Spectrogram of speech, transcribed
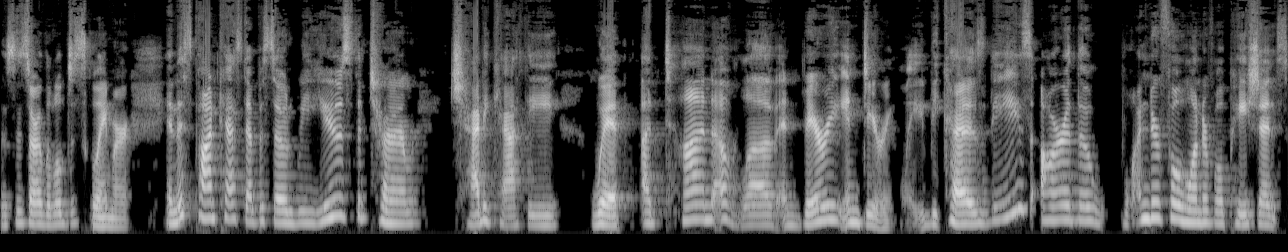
this is our little disclaimer. In this podcast episode, we use the term chatty Cathy with a ton of love and very endearingly because these are the wonderful, wonderful patients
